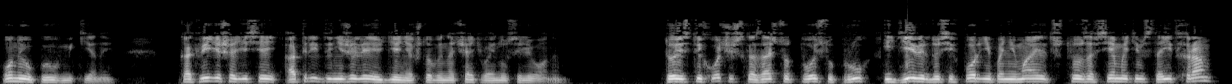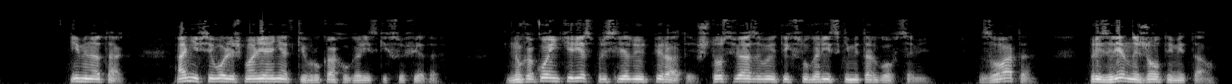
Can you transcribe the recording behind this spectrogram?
он и уплыл в Микены. Как видишь, Одиссей, Атриды не жалеют денег, чтобы начать войну с Илионом. То есть ты хочешь сказать, что твой супруг и деверь до сих пор не понимают, что за всем этим стоит храм? Именно так. Они всего лишь марионетки в руках угорицких суфетов. Но какой интерес преследуют пираты? Что связывает их с угорицкими торговцами? Злато? Презренный желтый металл.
